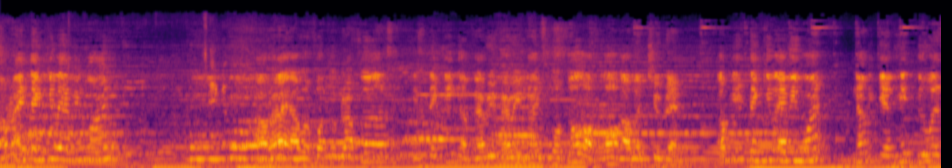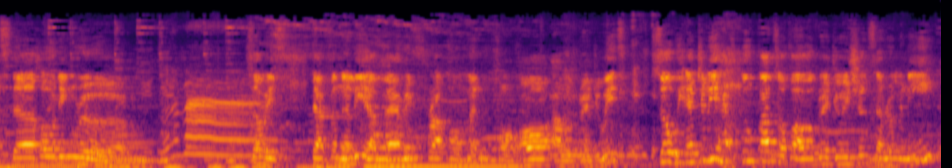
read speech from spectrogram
All right, thank you everyone. All right, our photographer is taking a very, very nice photo of all our children. Okay, thank you everyone. Now we can head towards the holding room. So it's definitely a very proud moment for all our graduates. So we actually have two parts of our graduation ceremony.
